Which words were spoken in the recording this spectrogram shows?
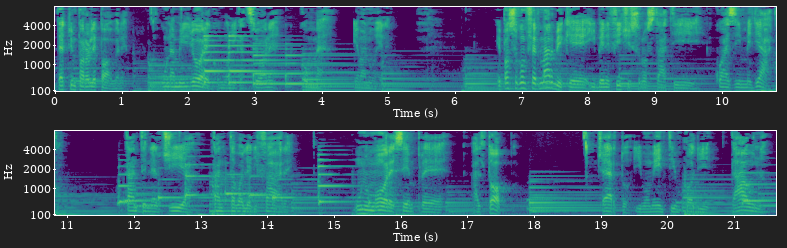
Detto in parole povere, una migliore comunicazione con me, Emanuele. E posso confermarvi che i benefici sono stati quasi immediati. Tanta energia, tanta voglia di fare, un umore sempre al top Certo, i momenti un po' di down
